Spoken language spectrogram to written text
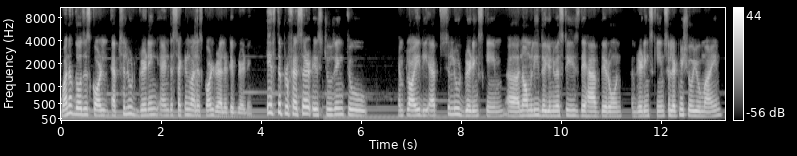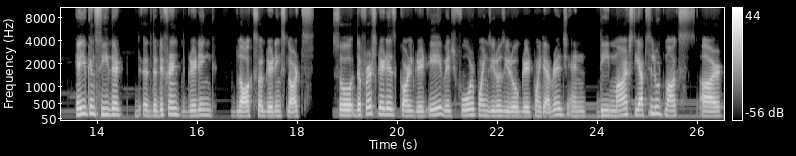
One of those is called absolute grading and the second one is called relative grading. If the professor is choosing to employ the absolute grading scheme. Uh, normally, the universities they have their own grading scheme. So let me show you mine. Here you can see that the different grading blocks or grading slots. So the first grade is called grade A, which 4.00 grade point average, and the marks, the absolute marks are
